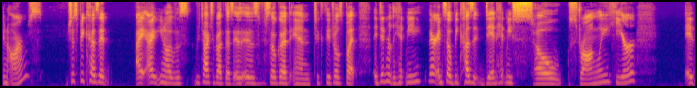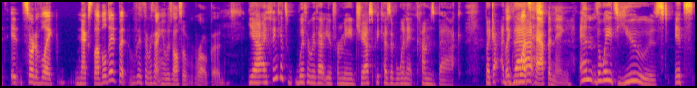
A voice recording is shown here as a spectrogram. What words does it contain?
in Arms, just because it, I, I, you know, it was we talked about this. It, it was so good in Two Cathedrals, but it didn't really hit me there, and so because it did hit me so strongly here, it it sort of like next leveled it, but with or without you was also real good. Yeah, I think it's with or without you for me, just because of when it comes back. Like, Like that, what's happening? and the way it's used it's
